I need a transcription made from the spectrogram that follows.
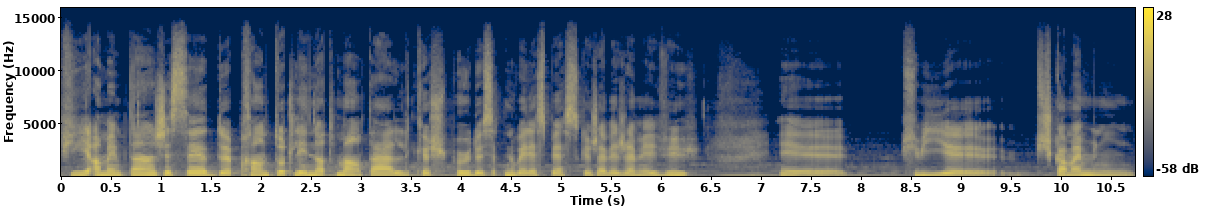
puis en même temps, j'essaie de prendre toutes les notes mentales que je peux de cette nouvelle espèce que j'avais jamais vue. puis, puis je suis quand même une.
